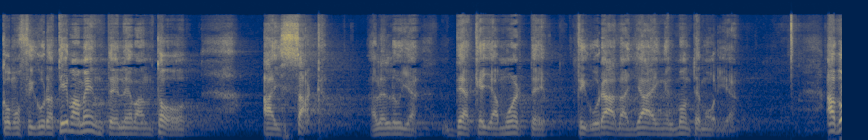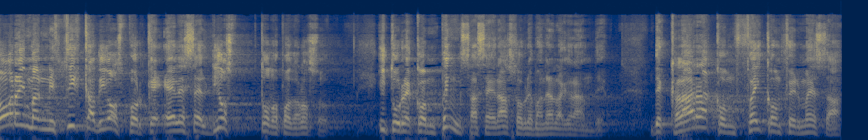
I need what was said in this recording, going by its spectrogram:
como figurativamente levantó a Isaac aleluya, de aquella muerte figurada ya en el monte Moria. Adora y magnifica a Dios porque Él es el Dios todopoderoso y tu recompensa será sobremanera grande. Declara con fe y con firmeza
